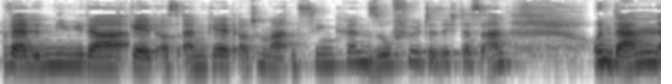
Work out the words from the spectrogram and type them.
werde nie wieder Geld aus einem Geldautomaten ziehen können. So fühlte sich das an. Und dann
